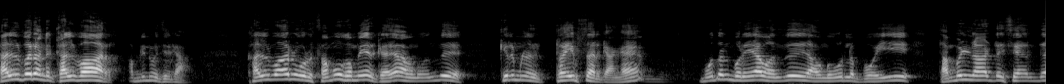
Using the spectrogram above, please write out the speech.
கல்வர் அங்கே கல்வார் அப்படின்னு வச்சுருக்கான் கல்வார்னு ஒரு சமூகமே இருக்காது. அவங்க வந்து கிரிமினல் ட்ரைப்ஸாக இருக்காங்க. முதல் முறையாக வந்து அவங்க ஊரில் போய் தமிழ்நாட்டை சேர்ந்த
